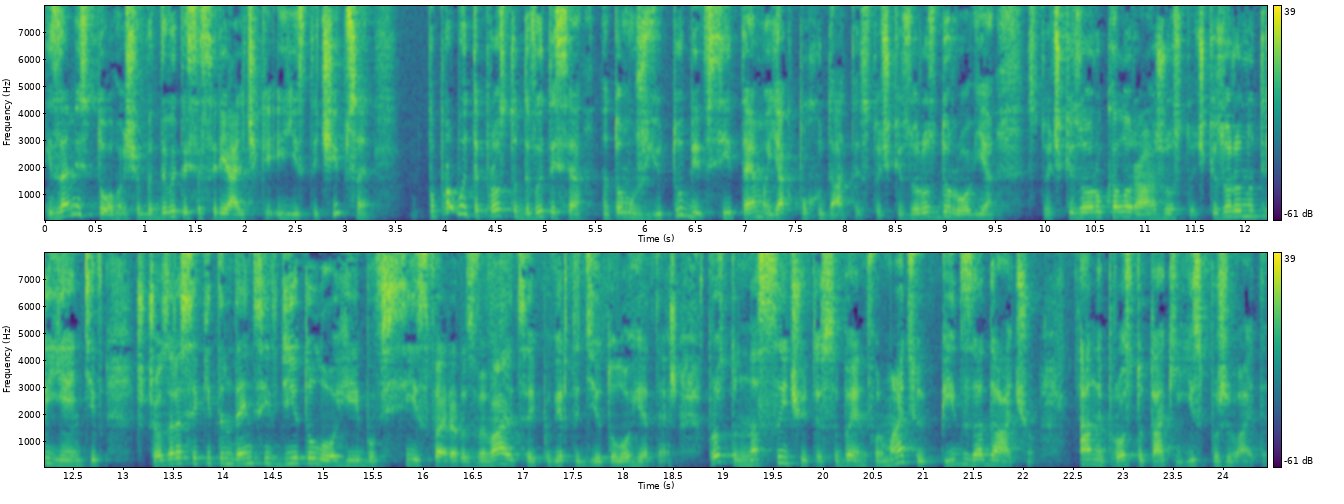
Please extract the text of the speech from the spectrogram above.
І замість того, щоб дивитися серіальчики і їсти чіпси, попробуйте просто дивитися на тому ж Ютубі всі теми, як похудати з точки зору здоров'я, з точки зору калоражу, з точки зору нутрієнтів, що зараз які тенденції в дієтології, бо всі сфери розвиваються, і повірте, дієтологія теж. Просто насичуйте себе інформацією під задачу а не просто так її споживайте.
